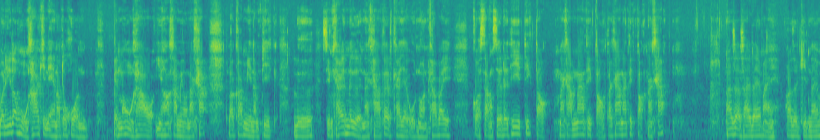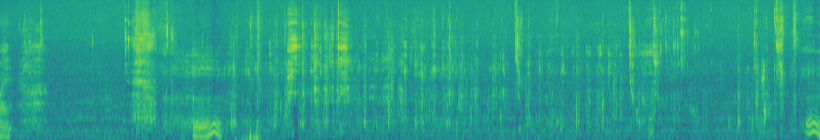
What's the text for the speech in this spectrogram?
วันนี้เราหุงข้าวกินเองนะทุกคน เป็นหม้อหุงข้าวยี่ห้อคาเมลนะครับแล้วก็มีน้ำพริกหรือสินค้าอื่นๆนะครับถ้าเกิดใครอยากอุดหนุนเข้าไปกดสั่งซื้อได้ที่ t ิ k t o k นะครับหน้า t ิ k t o k ตะกร้าหน้า t ิ k t o k นะครับน่าจะใช้ได้ไหมพอจะกินได้ไหมอืมอืม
